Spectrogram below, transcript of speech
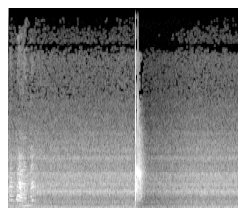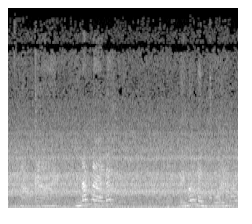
mắt bàn á ok năm này đó lấy nốt lần cuối thôi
